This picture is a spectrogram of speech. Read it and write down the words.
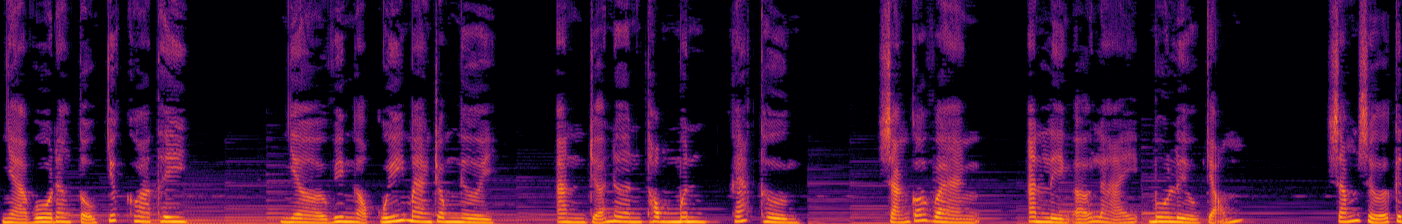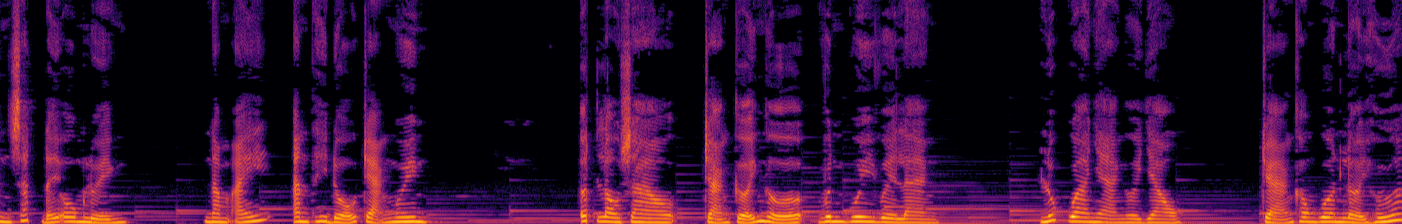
nhà vua đang tổ chức khoa thi nhờ viên ngọc quý mang trong người, anh trở nên thông minh, khác thường. Sẵn có vàng, anh liền ở lại mua liều chỏng, sắm sửa kinh sách để ôn luyện. Năm ấy, anh thi đỗ trạng nguyên. Ít lâu sau, trạng cưỡi ngựa vinh quy về làng. Lúc qua nhà người giàu, trạng không quên lời hứa,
